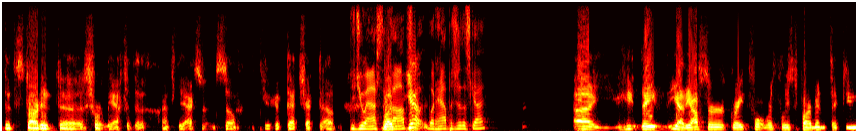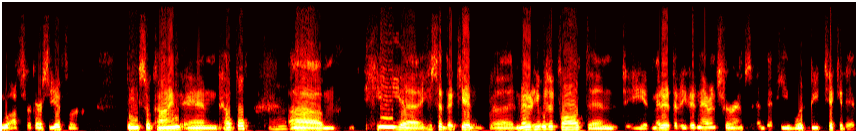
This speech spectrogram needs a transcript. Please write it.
that started uh, shortly after the after the accident. So you get that checked out. Did you ask the But, cops yeah. what, what happens to this guy? Uh, he, they, yeah, the officer, great Fort Worth Police Department. Thank you, Officer Garcia, for being so kind and helpful. Mhm. Um, he uh, he said the kid uh, admitted he was at fault, and he admitted that he didn't have insurance and that he would be ticketed.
